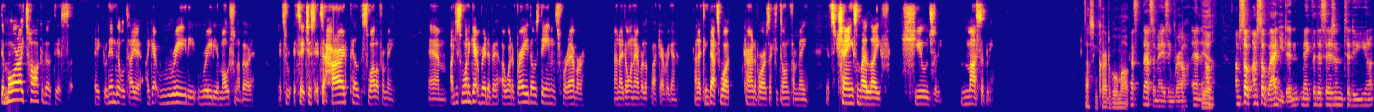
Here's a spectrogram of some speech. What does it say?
The more I talk about this, like Linda will tell you, I get really, really emotional about it. It's it's, it's just it's a hard pill to swallow for me. Um, I just want to get rid of it. I want to bury those demons forever, and I don't want to ever look back ever again. And I think that's what carnivore has actually done for me. It's changed my life hugely, massively. That's incredible, Mark. That's that's amazing, bro. And yeah. I'm, I'm so I'm so glad you didn't make the decision to do you know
